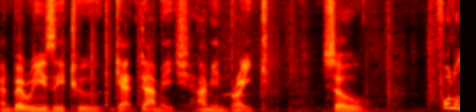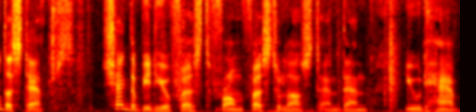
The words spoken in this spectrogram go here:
and very easy to get damage I mean break. So follow the steps check the video first from first to last and then you would have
